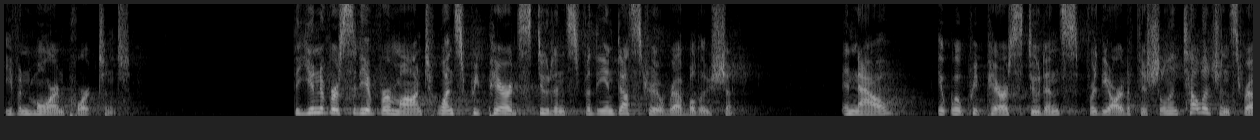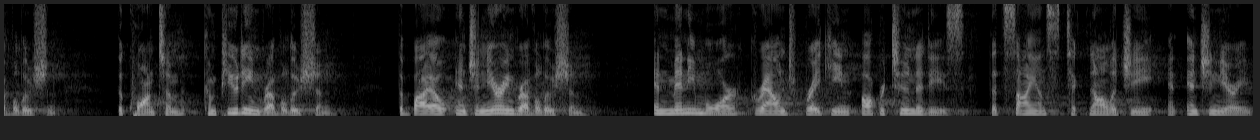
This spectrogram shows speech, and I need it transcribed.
even more important. The University of Vermont once prepared students for the Industrial Revolution, and now it will prepare students for the artificial intelligence revolution, the quantum computing revolution, the bioengineering revolution, and many more groundbreaking opportunities that science, technology, and engineering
